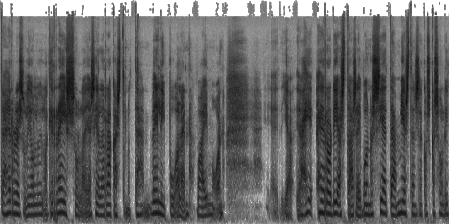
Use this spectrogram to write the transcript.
tämä Herodes oli ollut jollakin reissulla ja siellä rakastunut tähän velipuolen vaimoon. Ja, ja Herodias taas ei voinut sietää miestänsä, koska se oli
